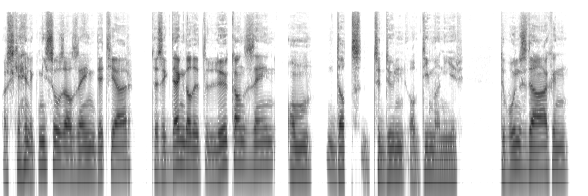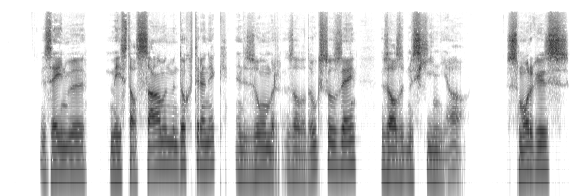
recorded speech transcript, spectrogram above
waarschijnlijk niet zo zal zijn dit jaar. Dus ik denk dat het leuk kan zijn om dat te doen op die manier. De woensdagen zijn we meestal samen, mijn dochter en ik. In de zomer zal dat ook zo zijn. Dus als het misschien, ja, s'morgens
